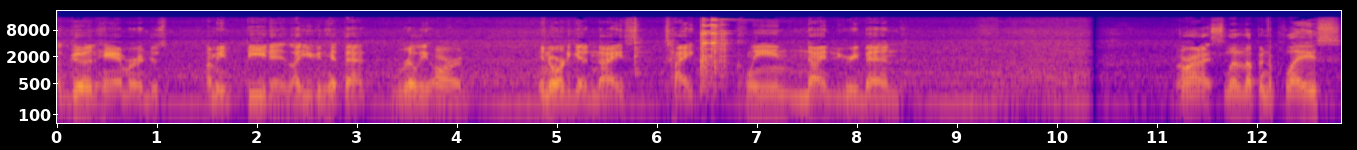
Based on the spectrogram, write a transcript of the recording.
a good hammer and just, I mean, beat it. Like you can hit that really hard in order to get a nice, tight, clean 90 degree bend. Alright, I slid it up into place.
